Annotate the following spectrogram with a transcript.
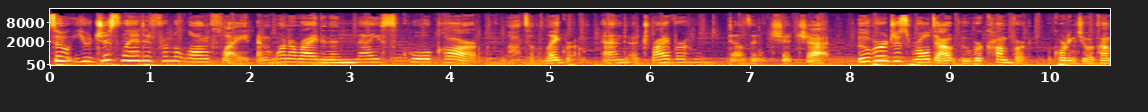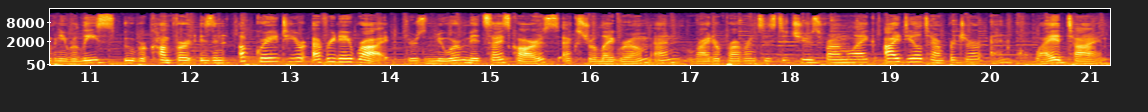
So, you just landed from a long flight and want to ride in a nice, cool car with lots of legroom and a driver who doesn't chit chat. Uber just rolled out Uber Comfort. According to a company release, Uber Comfort is an upgrade to your everyday ride. There's newer mid-size cars, extra legroom, and rider preferences to choose from like ideal temperature and quiet time.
